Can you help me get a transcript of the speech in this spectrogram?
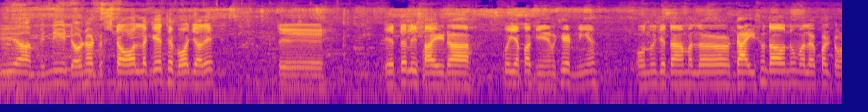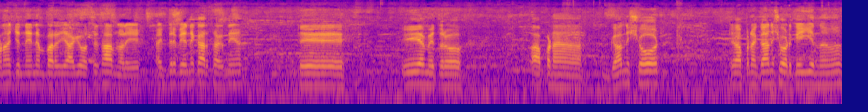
ਇਹ ਆ ਮਿੰਨੀ ਡੋਨਟ ਸਟਾਲ ਲੱਗੇ ਇੱਥੇ ਬਹੁਤ ਜ਼ਿਆਦਾ। ਤੇ ਇਧਰਲੀ ਸਾਈਡ ਆ, ਕੋਈ ਆਪਾਂ ਗੇਮ ਖੇਡਣੀ ਆ। ਉਹਨੂੰ ਜਿੱਦਾਂ ਮਤਲਬ ਡਾਈਸ ਹੁੰਦਾ, ਉਹਨੂੰ ਮਤਲਬ ਪਲਟਾਉਣਾ ਜਿੰਨੇ ਨੰਬਰ ਜਾ ਕੇ ਉਸੇ ਹਿਸਾਬ ਨਾਲ ਇਹ ਇੱਧਰ ਵਿਨ ਕਰ ਸਕਦੇ ਆ। ਤੇ ਇਹ ਆ ਮਿੱਤਰੋ, ਆਪਣਾ ਗਨ ਸ਼ਾਟ ਤੇ ਆਪਣਾ ਗਨ ਸ਼ਾਟ ਕਹੀ ਜਾਂਦਾ ਵਾ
